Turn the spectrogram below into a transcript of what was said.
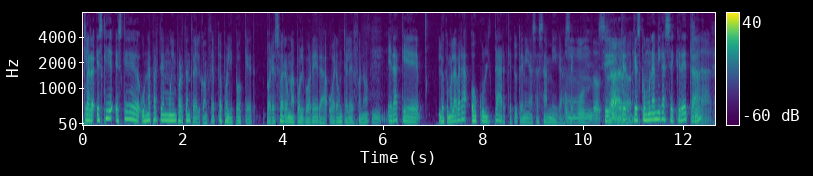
Claro, es que, es que una parte muy importante del concepto Polly Pocket, por eso era una polvorera o era un teléfono, Mm. era que lo que molaba era ocultar que tú tenías a esa amiga. Un mundo, Sí, claro. que, que es como una amiga secreta, Claro.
